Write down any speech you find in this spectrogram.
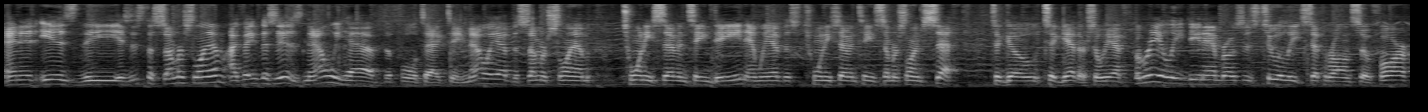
and it is the, is this the SummerSlam? I think this is. Now we have the full tag team. Now we have the SummerSlam 2017 Dean, and we have this 2017 SummerSlam Seth to go together. So we have three Elite Dean Ambroses, two Elite Seth Rollins so far.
